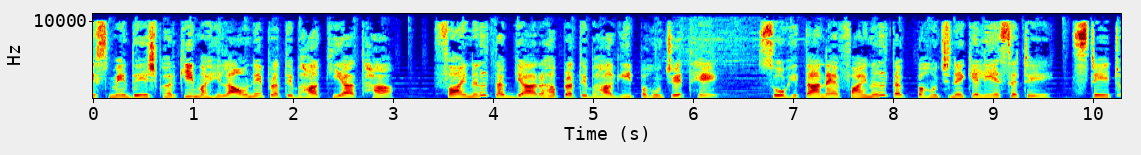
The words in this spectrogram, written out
इसमें देश भर की महिलाओं ने प्रतिभाग किया था। फाइनल तक 11 प्रतिभागी पहुँचे थे। सोहिता ने फाइनल तक पहुँचने के लिए सिटे, स्टेट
